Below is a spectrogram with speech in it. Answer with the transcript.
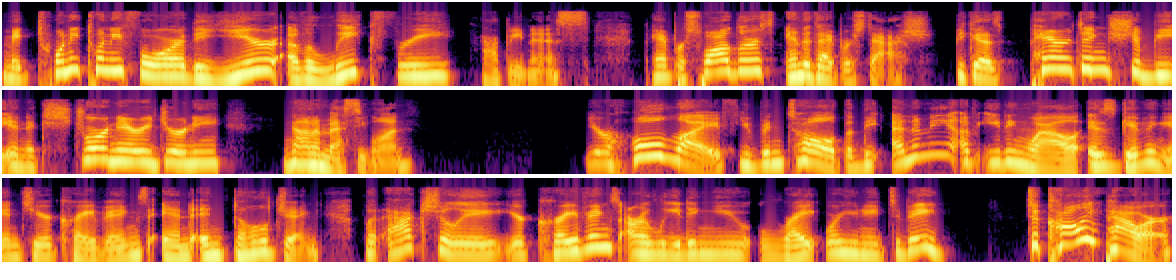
make 2024 the year of leak free happiness. Pampers Swaddlers and the Diaper Stash, because parenting should be an extraordinary journey, not a messy one. Your whole life, you've been told that the enemy of eating well is giving into your cravings and indulging. But actually, your cravings are leading you right where you need to be. To Caulipower.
